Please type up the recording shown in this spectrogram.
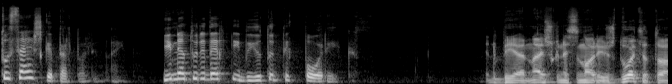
Tu aiškiai per toli nueina. Ji neturi vertybių, jų turi tik poreikius. Ir beje, na, aišku, nesinori išduoti to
